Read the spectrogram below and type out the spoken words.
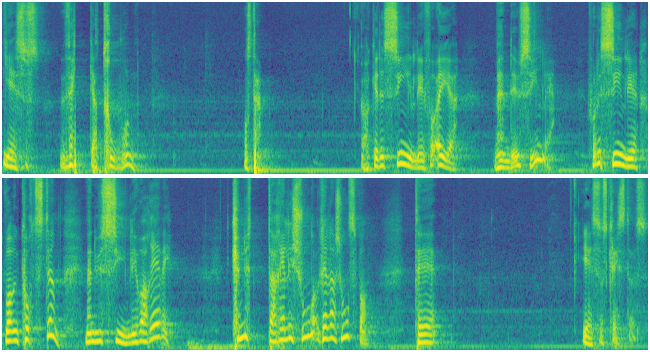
Jesus vekker troen hos dem. Jeg har ikke det synlige for øyet, men det usynlige. For det synlige var en kort stund, men det usynlige var evig. Knytta relasjon, relasjonsbånd til Jesus Kristus.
